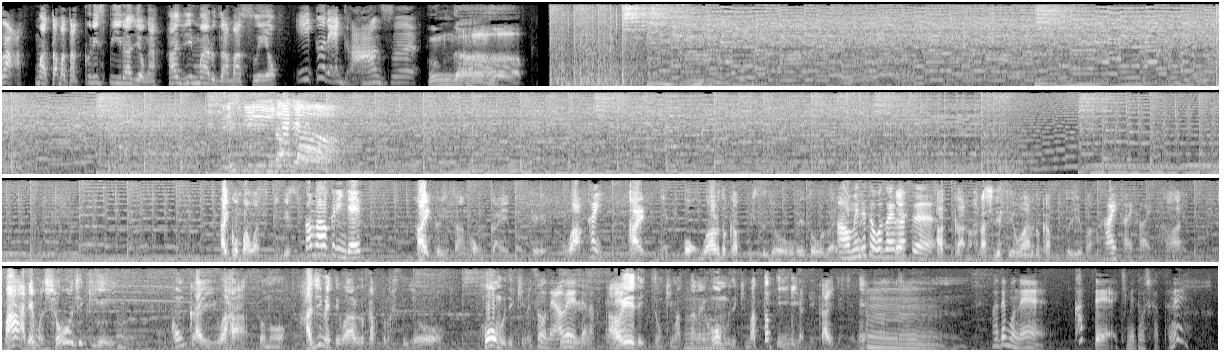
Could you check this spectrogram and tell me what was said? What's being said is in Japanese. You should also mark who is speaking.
Speaker 1: さあ、またまたクリスピーラジオが始まるざますよ。
Speaker 2: 行くでゴンス。
Speaker 1: ふんがー。
Speaker 2: クリスピーラジオ。
Speaker 1: はい、こんばんは、スピーです。
Speaker 3: こんばんは、クリンです。
Speaker 1: はい、クリンさん、今回のテーマは、
Speaker 3: はい。
Speaker 1: はい、日本ワールドカップ出場おめでとうございます。
Speaker 3: あ、おめでとうございます。
Speaker 1: ねサッカーの話ですよ、ワールドカップといえば。
Speaker 3: はいはいはい。
Speaker 1: はい。まあでも正直、
Speaker 3: う
Speaker 1: 今回は、その、初めてワールドカップの出場を、ホームで決めたって
Speaker 3: そうねアウェーじゃなくてね
Speaker 1: アウェーでいつも決まったのに、
Speaker 3: うん
Speaker 1: ホームで決まったって意義がでかいですよね、やっぱりね。
Speaker 3: まあでもね、勝って決めてほしかったね。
